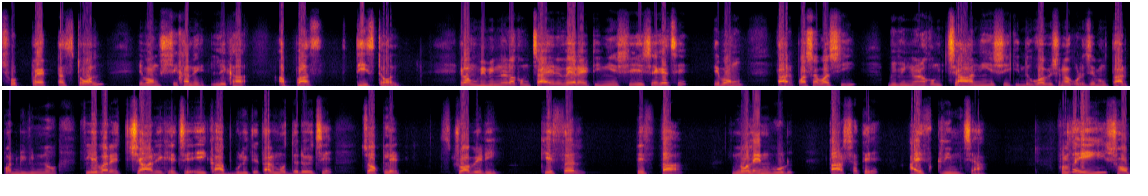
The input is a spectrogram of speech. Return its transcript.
ছোট্ট একটা স্টল এবং সেখানে লেখা আপ্পাস টি স্টল। এবং বিভিন্ন রকম চায়ের ভ্যারাইটি নিয়ে সে এসে গেছে এবং তার পাশাপাশি বিভিন্ন রকম চা নিয়ে সে কিন্তু গবেষণা করেছে এবং তারপর বিভিন্ন ফ্লেভারের চা রেখেছে এই কাপগুলিতে। তার মধ্যে রয়েছে চকলেট, স্ট্রবেরি, কেসার, পেস্তা, নলেন গুড়, তার সাথে আইসক্রিম চা। ফলত এই সব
